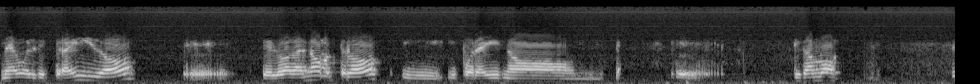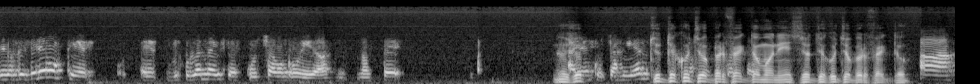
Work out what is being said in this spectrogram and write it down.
me hago el distraído, que lo hagan otros y, y por ahí no, digamos, lo que tenemos que eh, disculpame se escucha un ruido, no sé. No, yo, escuchas bien? Yo te escucho perfecto, Moni, yo te escucho perfecto. Ah,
